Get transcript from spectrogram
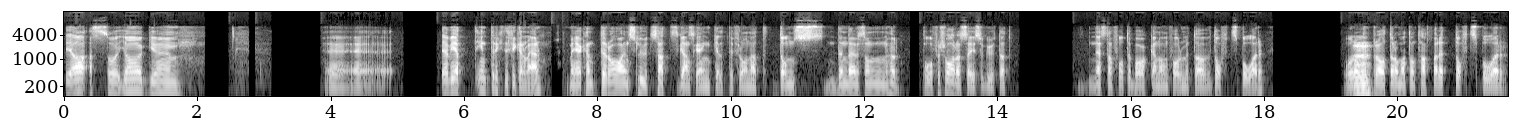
Ja, alltså jag... Eh, jag vet inte riktigt vilka de är. Men jag kan dra en slutsats ganska enkelt ifrån att de, den där som höll på att försvara sig såg ut att nästan få tillbaka någon form av doftspår. Och Mm. de pratar om att de tappade ett doftspår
